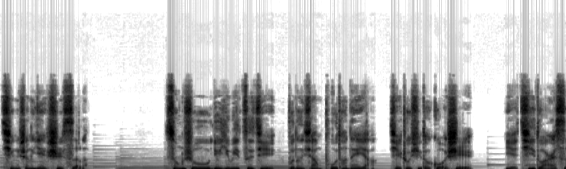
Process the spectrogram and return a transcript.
轻生厌世死了。松树又因为自己不能像葡萄那样结出许多果实，也嫉妒而死。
